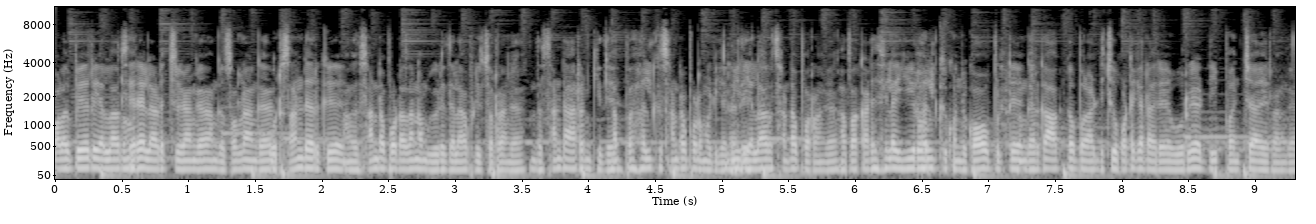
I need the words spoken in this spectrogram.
பல பேர் எல்லாரும் சிறையில் அடைச்சிருக்காங்க. அங்க சொல்றாங்க ஒரு சண்டை இருக்கு. அந்த சண்டை போடாதான் நம்ம விடுதலை அப்படி சொல்றாங்க. இந்த சண்டை ஆரம்பிக்குது. அப்ப ஹல்க் சண்டை போட மாட்டேங்கிறாங்க எல்லாரும் சண்டை போறாங்க அப்ப கடைசியில ஹீரோ ஹல்க் கொஞ்சம் கோவப்பட்டு அங்க இருக்க ஆக்டோபர் அடிச்சு உடைக்கிறாரு ஒரே அடி பஞ்ச் ஆயிடுறாங்க.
